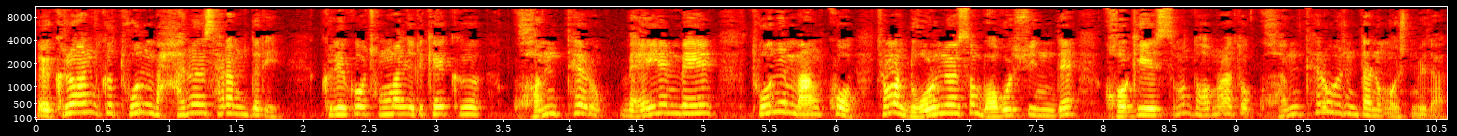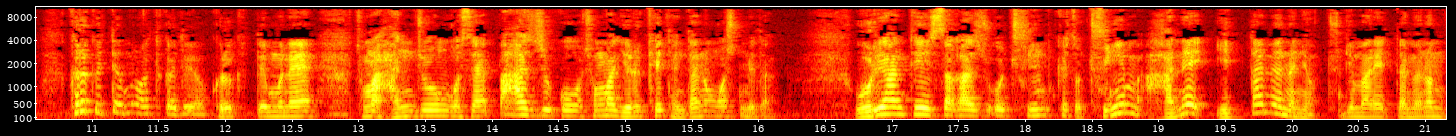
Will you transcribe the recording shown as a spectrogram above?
예, 그러한 그 돈 많은 사람들이, 그리고 정말 이렇게 그 권태로 매일매일 돈이 많고 정말 놀면서 먹을 수 있는데 거기에 있으면 너무나도 권태로워진다는 것입니다. 그렇기 때문에 어떻게 돼요? 그렇기 때문에 정말 안 좋은 것에 빠지고 정말 이렇게 된다는 것입니다. 우리한테 있어가지고 주님께서 주님 안에 있다면은요, 주님 안에 있다면은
